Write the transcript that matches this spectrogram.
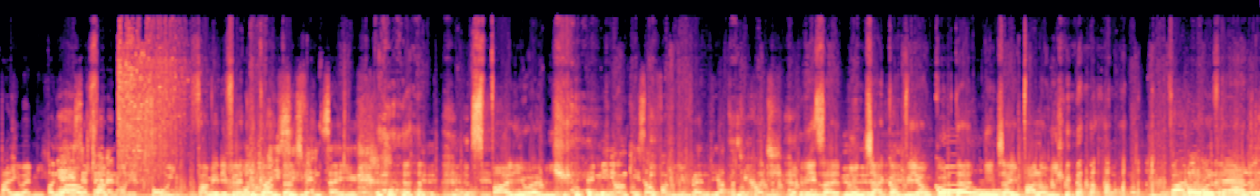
Paliłem ich. O nie, Wow, jest jeszcze jeden, on jest twój. Family friendly dobra, jest, jest content. więcej. Spaliłem ich. Ej, minionki są family friendly, o co ci chodzi? Widzę, ninjako biją, kurde, ninja i palą ich. Family friendly.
